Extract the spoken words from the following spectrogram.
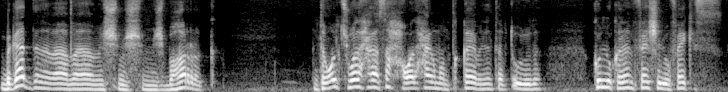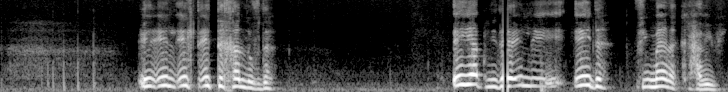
بجد أنا مش مش مش بهرج. انت ما قلتش ولا حاجة صح ولا حاجة منطقية من اللي انت بتقوله ده. كله كلام فاشل وفاكس. إيه إيه إيه إيه التخلف ده؟ إيه يا ابني ده؟ إيه اللي إيه ده؟ في مالك يا حبيبي؟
